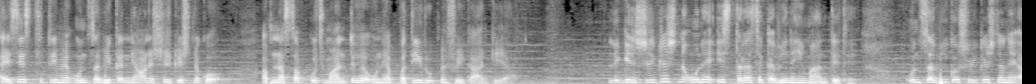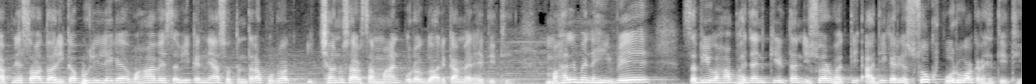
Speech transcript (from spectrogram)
ऐसी स्थिति में उन सभी कन्याओं ने श्री कृष्ण को अपना सब कुछ मानते हुए उन्हें पति रूप में स्वीकार किया। लेकिन श्री कृष्ण उन्हें इस तरह से कभी नहीं मानते थे। उन सभी को श्री कृष्ण ने अपने साथ द्वारिकापुरी ले गए। वहाँ वे सभी कन्या स्वतंत्रपूर्वक इच्छानुसार सम्मानपूर्वक द्वारिका में रहती थी। महल में नहीं, वे सभी वहाँ भजन, कीर्तन, ईश्वर भक्ति आदि करके सुखपूर्वक रहती थी।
